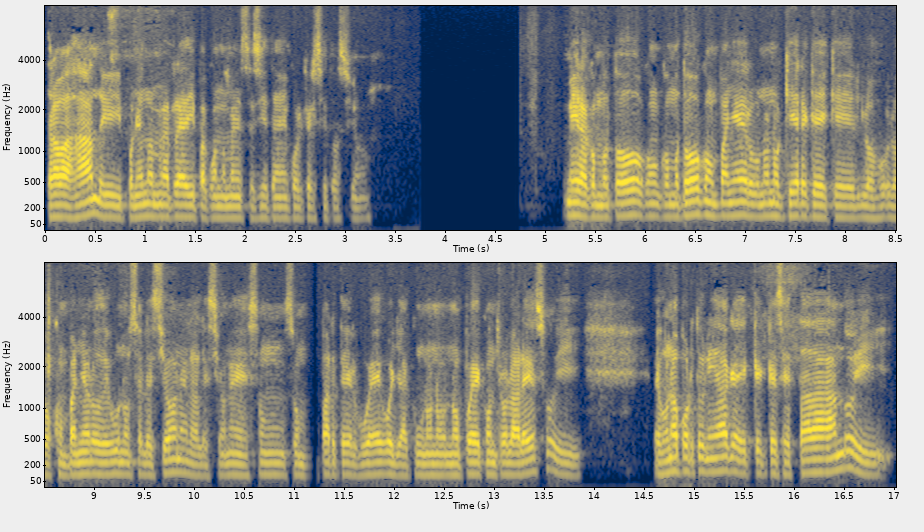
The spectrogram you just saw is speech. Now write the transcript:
trabajando y poniéndome ready para cuando me necesiten en cualquier situación. Mira, como todo, como, como todo compañero, uno no quiere que, que los, los, compañeros de uno se lesionen. Las lesiones son, son parte del juego, ya que uno no, no puede controlar eso y es una oportunidad que, se está dando y,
